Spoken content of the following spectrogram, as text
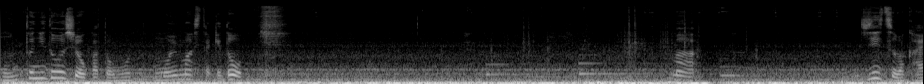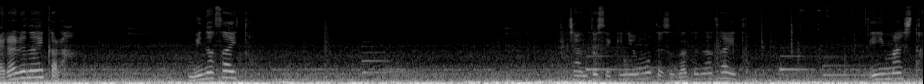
本当にどうしようかと思思いましたけど。まあ事実は変えられないから。産みなさいと。ちゃんと責任を持って育てなさいと。言いました。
